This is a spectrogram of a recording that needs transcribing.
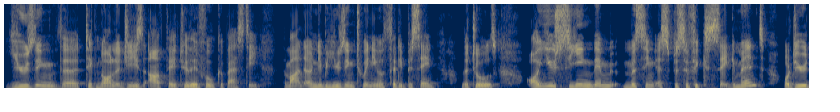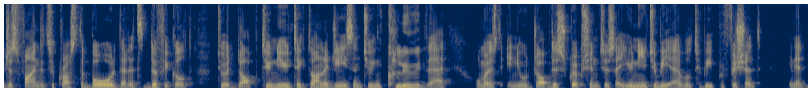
using the technologies out there to their full capacity. They might only be using 20 or 30% of the tools. Are you seeing them missing a specific segment, or do you just find it's across the board that it's difficult to adopt to new technologies and to include that almost in your job description to say you need to be able to be proficient in it,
